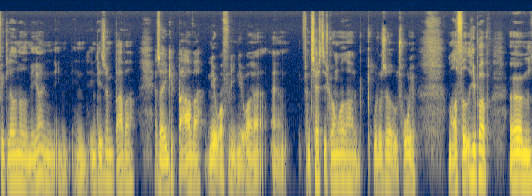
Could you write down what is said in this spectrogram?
fik lavet noget mere, end, end, end, end det som bare var, altså ikke bare var Næver, fordi Næver er, er en fantastisk område, og har produceret utrolig meget fed hiphop, øhm,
